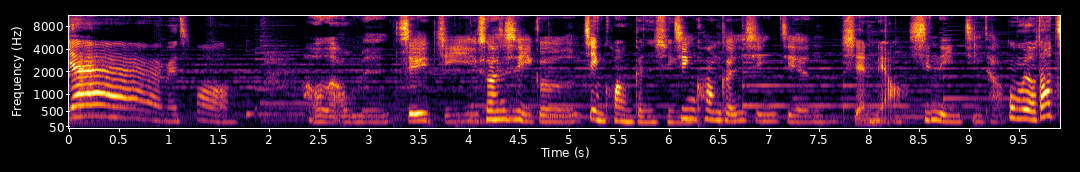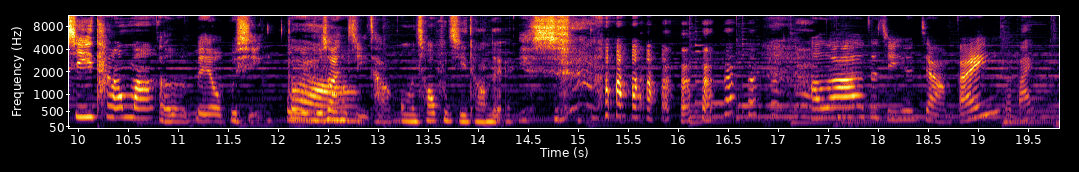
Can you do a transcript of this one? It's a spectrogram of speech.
耶，没错。好了，我们这一集算是一个近况更新，近况更新兼闲聊，心灵鸡汤。我们有到鸡汤吗？呃，没有，不行，我们不算鸡汤，我们超不鸡汤的。也是。好啦，这集先讲，拜拜拜。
